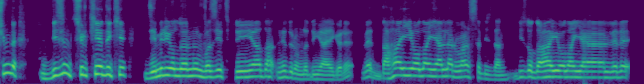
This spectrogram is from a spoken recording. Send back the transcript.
Şimdi bizim Türkiye'deki demir yollarının vaziyeti dünyada ne durumda dünyaya göre ve daha iyi olan yerler varsa bizden biz o daha iyi olan yerlere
